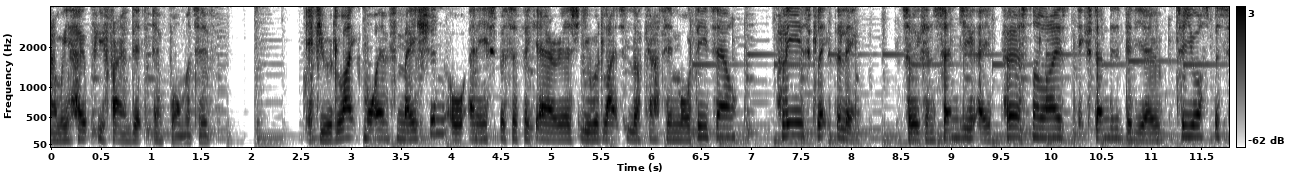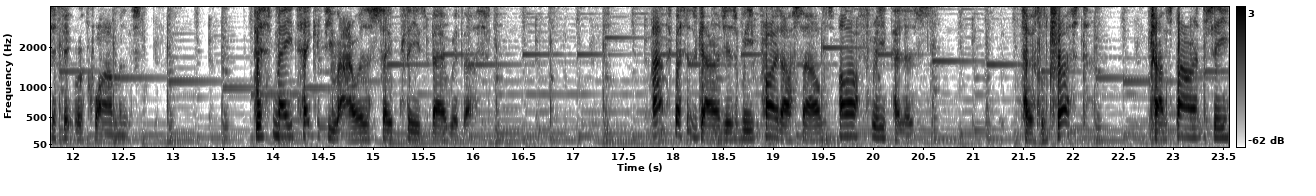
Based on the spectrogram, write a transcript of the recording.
and we hope you found it informative. If you would like more information or any specific areas you would like to look at in more detail, please click the link so we can send you a personalised extended video to your specific requirements. This may take a few hours, so please bear with us. At Wessex Garages, we pride ourselves on our three pillars total trust, transparency,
